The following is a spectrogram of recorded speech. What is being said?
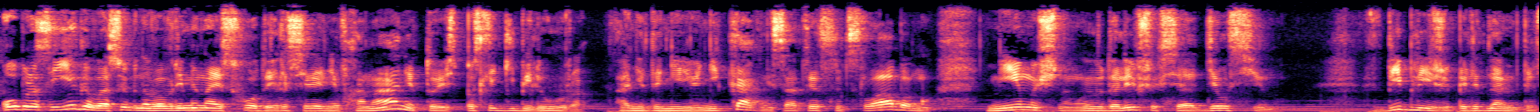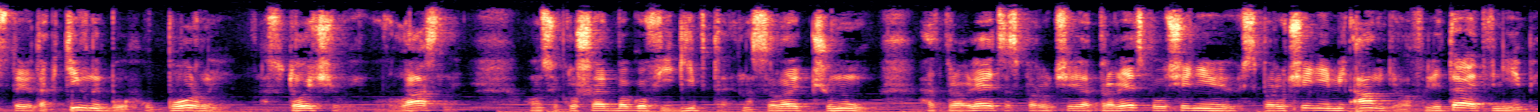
образ Иеговы, особенно во времена исхода и расселения в Ханаане, то есть после гибели Ура, они до нее никак не соответствуют слабому, немощному и удалившихся отдел Сину. В Библии же перед нами предстает активный Бог, упорный, настойчивый, властный. Он сокрушает богов Египта, насылает чуму, отправляется с, поруч... отправляется с, с поручениями ангелов, летает в небе.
